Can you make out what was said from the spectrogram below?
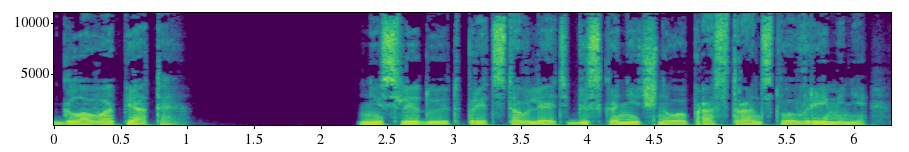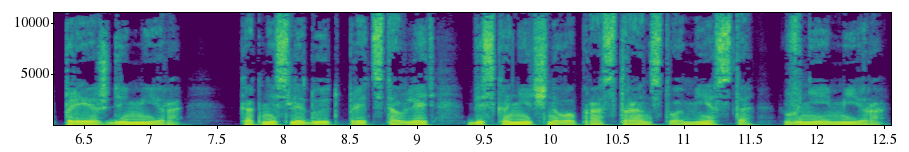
Глава 5. Не следует представлять бесконечного пространства времени прежде мира, как не следует представлять бесконечного пространства места вне мира.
